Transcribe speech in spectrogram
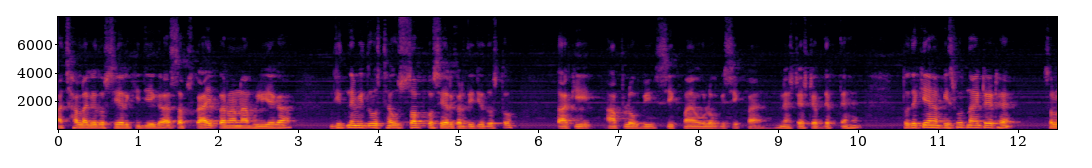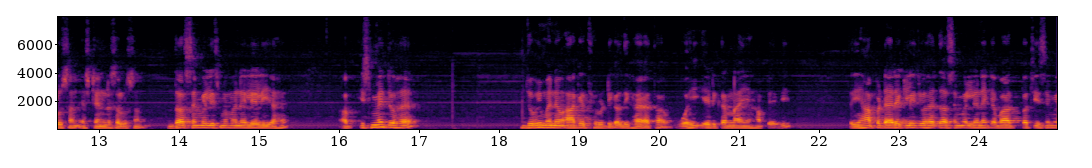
अच्छा लगे तो शेयर कीजिएगा सब्सक्राइब करना ना भूलिएगा। जितने भी दोस्त हैं, उस सबको शेयर कर दीजिए दोस्तों, ताकि आप लोग भी सीख पाएँ, वो लोग भी सीख पाएँ। नेक्स्ट स्टेप देखते हैं। तो देखिए, यहाँ बिस्मुथ नाइट्रेट है सोलूशन स्टैंडर्ड सोलूशन दस एम इसमें मैंने ले लिया है। अब इसमें जो है, जो भी मैंने आगे थ्योरेटिकल दिखाया था, वही ऐड करना है यहाँ पे भी। तो यहाँ पर डायरेक्टली जो है दस एम लेने के बाद पच्चीस एम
